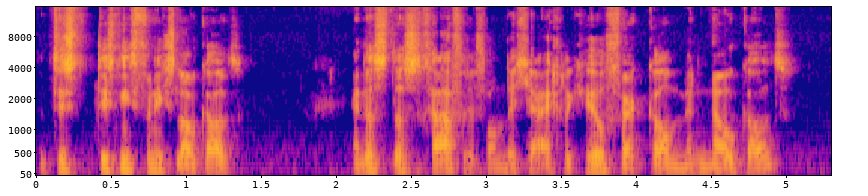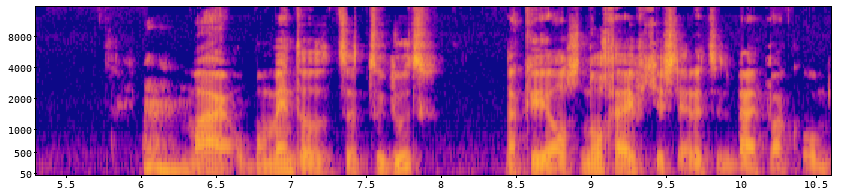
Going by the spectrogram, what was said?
het, is, het is niet voor niks low-code. En dat is, dat is het gave ervan. Dat je eigenlijk heel ver kan met no-code. Maar op het moment dat het ertoe doet, dan kun je alsnog eventjes de editor erbij pakken om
